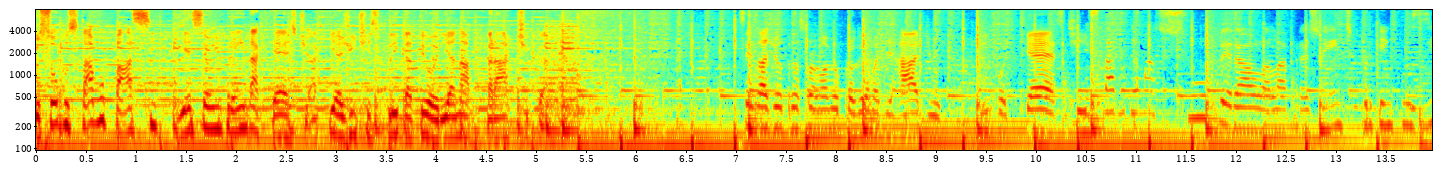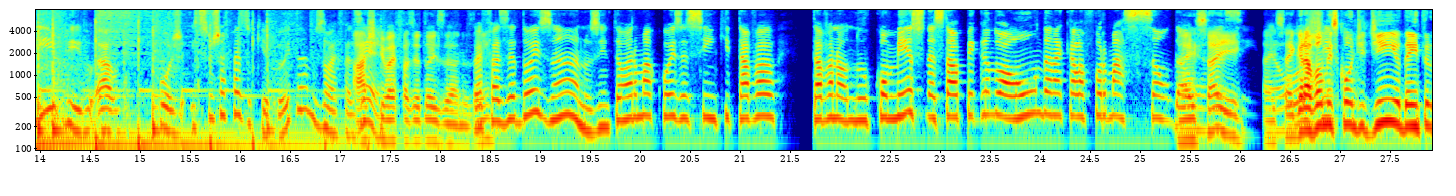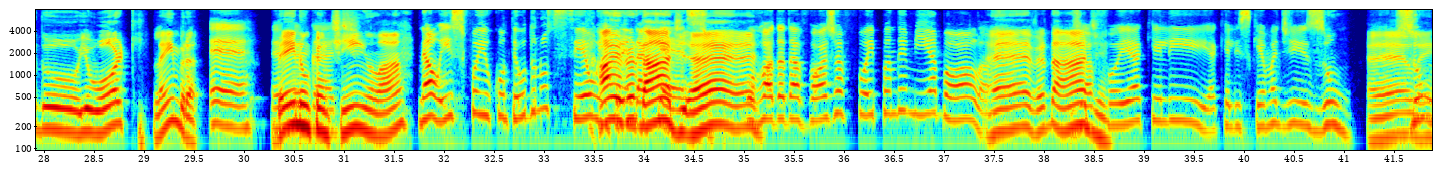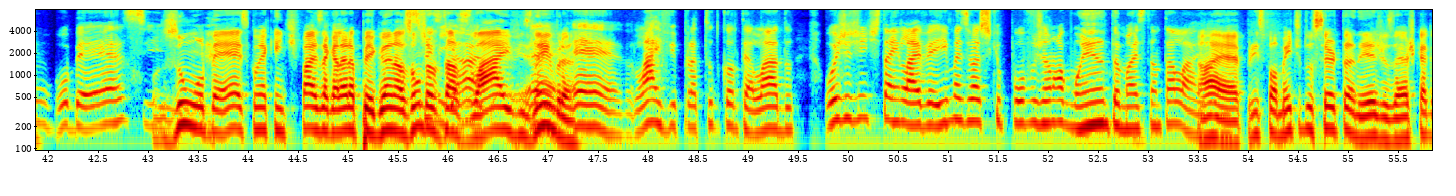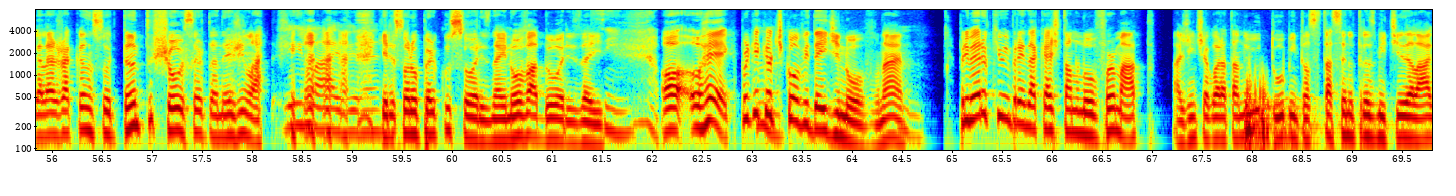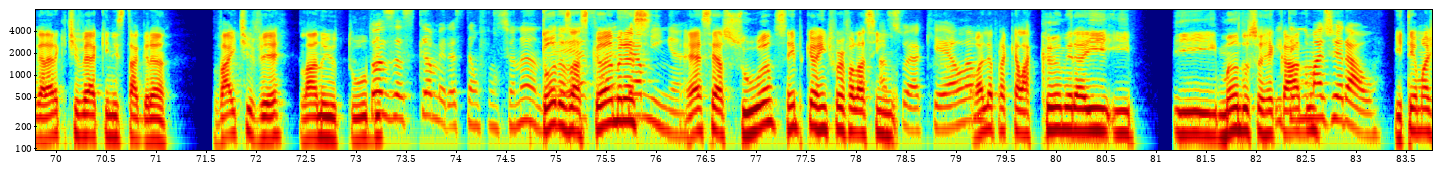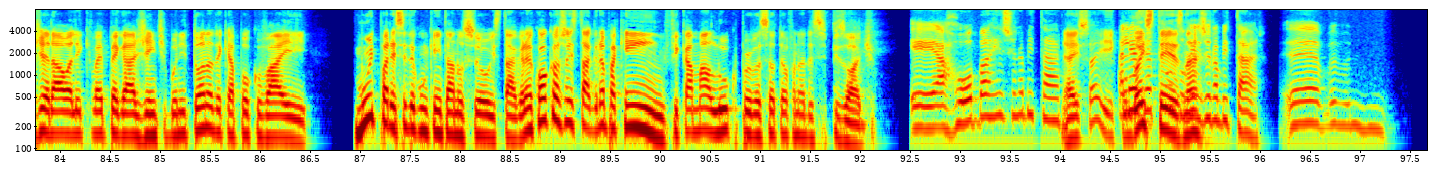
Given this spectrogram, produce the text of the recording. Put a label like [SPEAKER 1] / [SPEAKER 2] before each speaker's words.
[SPEAKER 1] Eu sou Gustavo Passe e esse é o EmpreendaCast. Aqui a gente explica a teoria na prática. Vocês acham de eu transformar meu programa de rádio em podcast?
[SPEAKER 2] Gustavo deu uma super aula lá pra gente, porque inclusive, poxa, isso já faz o quê? Dois anos não vai fazer?
[SPEAKER 1] Acho que vai fazer dois anos.
[SPEAKER 2] Vai
[SPEAKER 1] hein?
[SPEAKER 2] fazer dois anos. Então era uma coisa assim que tava, tava no, no começo, né? Você tava pegando a onda naquela formação da
[SPEAKER 1] É
[SPEAKER 2] onda.
[SPEAKER 1] isso aí.
[SPEAKER 2] assim,
[SPEAKER 1] é isso aí.
[SPEAKER 2] Hoje-
[SPEAKER 1] Gravamos escondidinho dentro do You Work, lembra?
[SPEAKER 2] É. é
[SPEAKER 1] Bem num
[SPEAKER 2] verdade.
[SPEAKER 1] cantinho lá.
[SPEAKER 2] Não, isso foi o conteúdo no seu
[SPEAKER 1] Ah, é verdade.
[SPEAKER 2] EmpreendaCast.
[SPEAKER 1] É,
[SPEAKER 2] O
[SPEAKER 1] é.
[SPEAKER 2] Roda da Voz já foi pandemia bola.
[SPEAKER 1] É verdade.
[SPEAKER 2] Já foi aquele, aquele esquema de Zoom.
[SPEAKER 1] É.
[SPEAKER 2] Zoom, OBS.
[SPEAKER 1] Zoom, OBS, como é que a gente faz? A galera pegando as ondas das lives,
[SPEAKER 2] É,
[SPEAKER 1] lembra?
[SPEAKER 2] É, live pra tudo quanto é lado. Hoje a gente tá em live aí, mas eu acho que o povo já não aguenta mais tanta live.
[SPEAKER 1] Ah, é. Principalmente dos sertanejos. aí Acho que a galera já cansou de tanto show sertanejo em live.
[SPEAKER 2] Em live, né?
[SPEAKER 1] Que eles foram percussores, né? Inovadores aí.
[SPEAKER 2] Sim.
[SPEAKER 1] Ó, ô Rê, por que, que eu
[SPEAKER 2] Hum.
[SPEAKER 1] te convidei de novo, né?
[SPEAKER 2] Hum.
[SPEAKER 1] Primeiro que o EmpreendaCast tá no novo formato. A gente agora tá no YouTube, então você tá sendo transmitida lá. A galera que tiver aqui no Instagram vai te ver lá no YouTube.
[SPEAKER 2] Todas as câmeras estão funcionando?
[SPEAKER 1] Todas as
[SPEAKER 2] Essa-
[SPEAKER 1] câmeras.
[SPEAKER 2] Essa é a minha.
[SPEAKER 1] Essa é a sua. Sempre que a gente for falar assim,
[SPEAKER 2] A sua é aquela.
[SPEAKER 1] olha pra aquela câmera e, e, e manda o seu
[SPEAKER 2] e
[SPEAKER 1] recado.
[SPEAKER 2] tem uma geral.
[SPEAKER 1] E tem uma geral ali que vai pegar a gente bonitona, daqui a pouco vai. Muito parecida com quem tá no seu Instagram. Qual que é o seu Instagram pra quem ficar maluco por você até o final desse episódio?
[SPEAKER 2] É arroba Regina Bittar.
[SPEAKER 1] É isso aí, com
[SPEAKER 2] Aliás,
[SPEAKER 1] dois
[SPEAKER 2] é
[SPEAKER 1] T's, né?
[SPEAKER 2] Regina Bittar. É,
